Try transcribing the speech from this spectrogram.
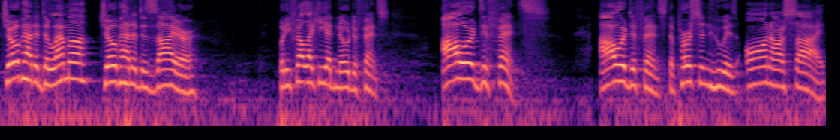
Job had a dilemma, Job had a desire, but he felt like he had no defense. Our defense, our defense, the person who is on our side,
